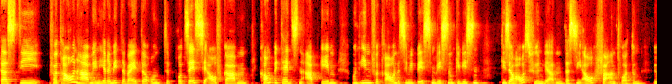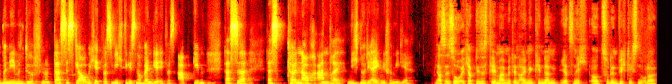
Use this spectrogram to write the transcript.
dass die Vertrauen haben in ihre Mitarbeiter und Prozesse, Aufgaben, Kompetenzen abgeben und ihnen vertrauen, dass sie mit bestem Wissen und Gewissen diese auch ausführen werden, dass sie auch Verantwortung übernehmen dürfen. Und das ist, glaube ich, etwas Wichtiges, noch wenn wir etwas abgeben, dass äh, das können auch andere, nicht nur die eigene Familie. Das ist so. Ich habe dieses Thema mit den eigenen Kindern jetzt nicht äh, zu den wichtigsten oder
